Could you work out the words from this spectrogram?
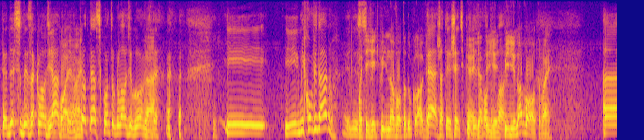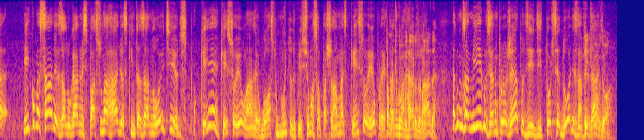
Entendeu? Esse desaclaudiado pode, é um protesto contra o Cláudio Gomes. Tá. Né? e, e me convidaram. Eles... Mas tem gente pedindo a volta do Cláudio. É, já tem gente pedindo é, já a volta tem gente pedindo a volta, vai. Uh, e começaram, eles alugaram um espaço na rádio às quintas à noite. E eu disse, Pô, quem, é, quem sou eu lá? Né? Eu gosto muito do Criciúma, sou apaixonado, mas quem sou eu para tá, entrar tá, mas te convidaram rádio? do nada? Éramos amigos, era um projeto de, de torcedores, na quem verdade. Quem te convidou?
